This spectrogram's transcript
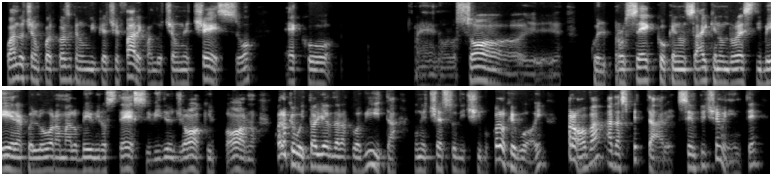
quando c'è un qualcosa che non vi piace fare, quando c'è un eccesso, ecco, eh, non lo so, eh, quel prosecco che non sai che non dovresti bere a quell'ora, ma lo bevi lo stesso, i videogiochi, il porno, quello che vuoi togliere dalla tua vita, un eccesso di cibo, quello che vuoi, prova ad aspettare semplicemente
